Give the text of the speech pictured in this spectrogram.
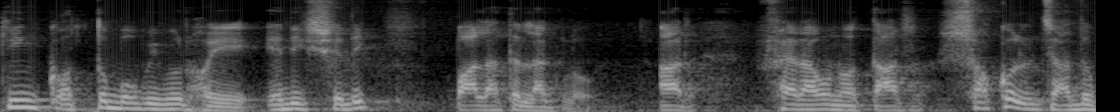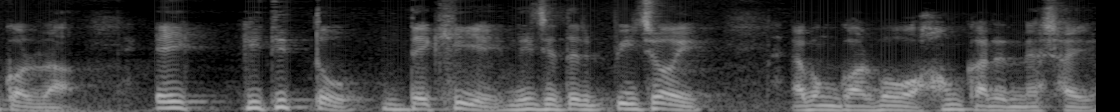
কিং কর্তব্য বিমূর হয়ে এদিক সেদিক পালাতে লাগল। আর ফেরাউন ও তার সকল জাদুকররা এই কৃতিত্ব দেখিয়ে নিজেদের বিজয় এবং গর্ব ও অহংকারের নেশায়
